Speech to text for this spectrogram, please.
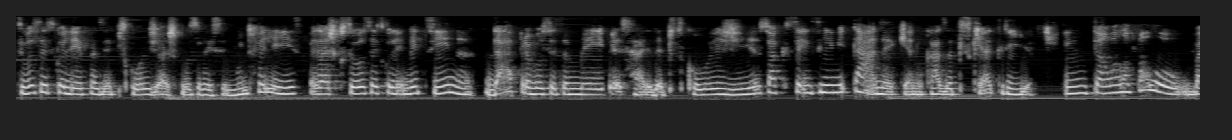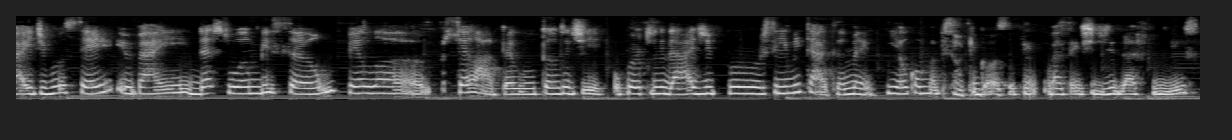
se você escolher fazer psicologia, acho que você vai ser muito feliz. Mas acho que se você escolher medicina, dá para você também ir pra essa área da psicologia, só que sem se limitar, né? Que é no caso a psiquiatria. Então ela falou, vai de você e vai da sua ambição pela, sei lá, pelo tanto de oportunidade por se limitar também. E eu, como uma pessoa que gosta tem bastante de desafios,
